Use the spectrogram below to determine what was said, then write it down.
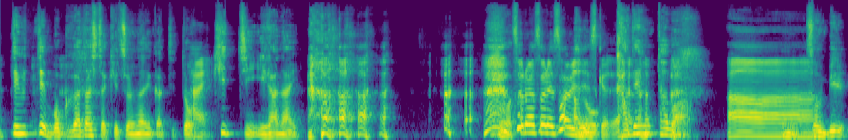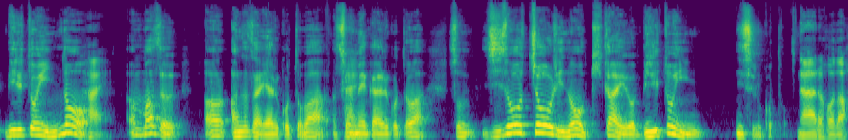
って言って僕が出した結論は何かっていうと、はいキッチンいらない。それはそれ寂しいですけどね。家電タワー。ああ、そのビルビルトインの、はいあまずあ、あなたがやることは、そのメーカーがやることは、その自動調理の機械をビルトインにすること。なるほど。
